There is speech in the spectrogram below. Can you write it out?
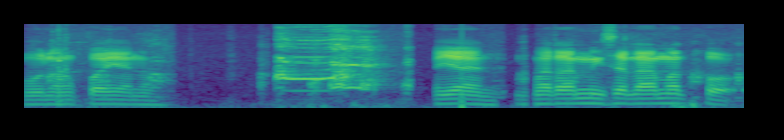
Kulang pa yan o. Ayan, maraming salamat po.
